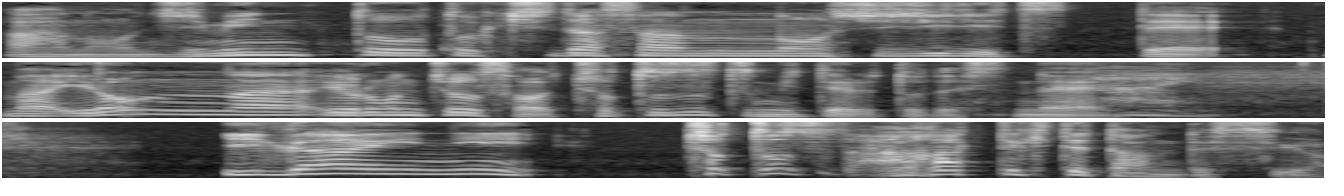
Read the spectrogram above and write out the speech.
あの、自民党と岸田さんの支持率って、まあ、いろんな世論調査をちょっとずつ見てるとですね、はい、意外にちょっとずつ上がってきてたんですよ。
